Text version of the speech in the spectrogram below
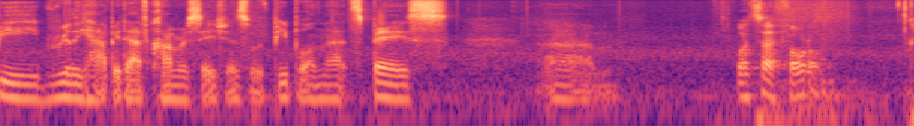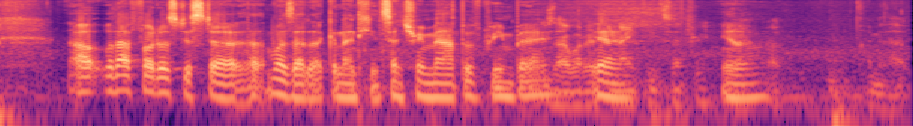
be really happy to have conversations with people in that space. Um, What's that photo? uh, well, that photo's just a, was that like a 19th century map of Green Bay? Is that what it is? yeah. 19th century? Yeah. Uh, I mean, that,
